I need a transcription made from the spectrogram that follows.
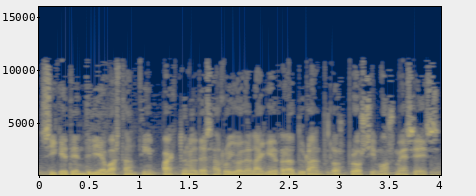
sí que tendría bastante impacto en el desarrollo de la guerra durante los próximos meses.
